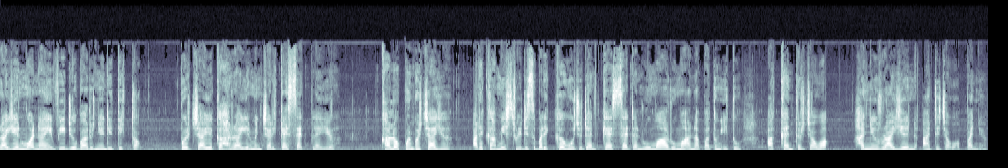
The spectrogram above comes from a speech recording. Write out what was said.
Ryan muat naik video barunya di TikTok. Percayakah Ryan mencari kaset player? Kalaupun percaya, adakah misteri di sebalik kewujudan kaset dan rumah-rumah anak patung itu akan terjawab? Hanya Ryan ada jawapannya.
